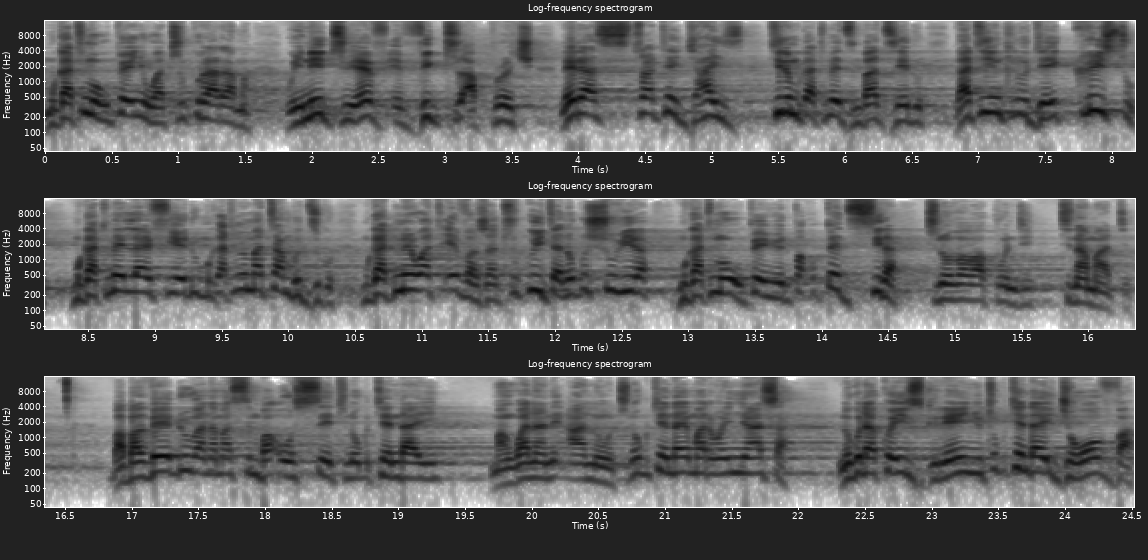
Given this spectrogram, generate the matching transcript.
mukati meupenyu hwatiri kurarama we need to have a victory approach. Let us strategize tiri mukati medzimba dzedu. Ngatiinkludei kristu mukati melife yedu mukati mematambudziko mukati mewhatever zvatiri kuita nokushuvira mukati meupenyu hwedu pakupedzisira tinova vakundi tinamati baba vedu vana masimba ose tinokutendai mangwanani ano tinokutendai mwari wenyasha nokuda kweizwi renyu tokutendai jehovha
